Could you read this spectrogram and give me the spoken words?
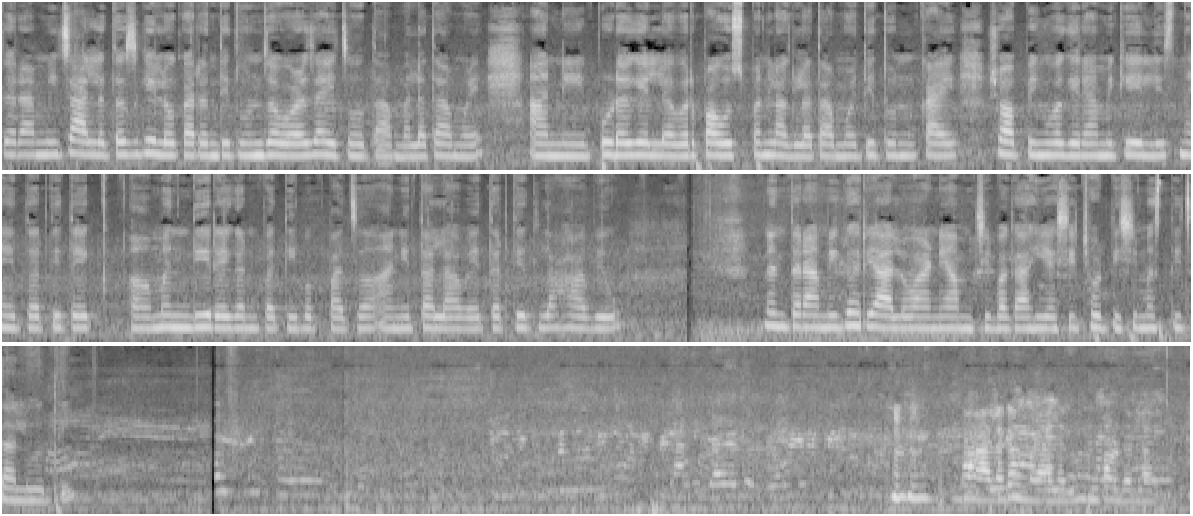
तर आम्ही चालतच गेलो कारण तिथून जवळ जायचं होतं आम्हाला त्यामुळे. आणि पुढं गेल्यावर पाऊस पण लागला त्यामुळे तिथून काय शॉपिंग वगैरे आम्ही केलीच नाही. तर तिथे एक मंदिर आहे गणपती बाप्पाचं आणि तलाव आहे. तर तिथला हा व्ह्यू नंतर आम्ही घरी आलो आणि आमची बघा ही अशी छोटीशी मस्ती चालू होती. भावाला आला म्हणून पावडर लावतो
